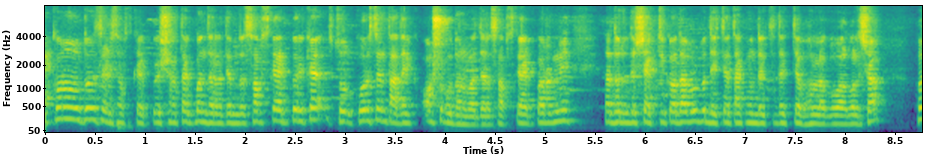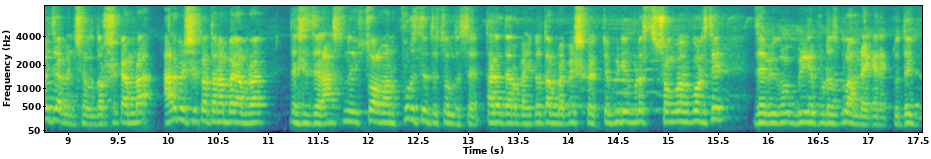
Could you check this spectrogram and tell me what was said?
এখনও নতুন চ্যানেল সাবস্ক্রাইব করে সাথে থাকবেন। যারা ইতিমধ্যে সাবস্ক্রাইব করে করেছেন তাদের অসংখ্য ধন্যবাদ। যারা সাবস্ক্রাইব করেননি, তাদের উদ্দেশ্যে একটি কথা বলব, দেখতে থাকুন, দেখতে দেখতে ভালো লাগবে, বল সব হয়ে যাবে ইনশাল্লাহ দর্শক, আমরা আর বেশি কথা না বলে আমরা দেশে যে রাজনৈতিক চলমান পরিস্থিতি চলতেছে তার ধারাবাহিকতা আমরা বেশ কয়েকটা ভিডিও ফুটেজ সংগ্রহ করেছি। যে ভিডিও ফুটেজগুলো আমরা এখানে একটু দেখব।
